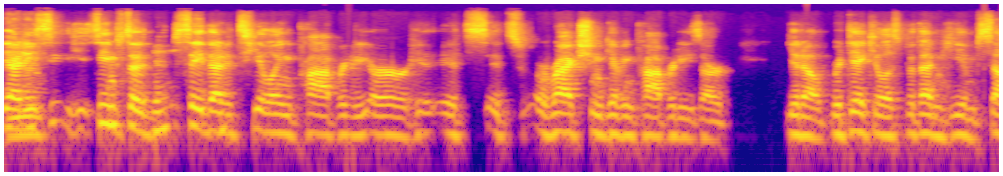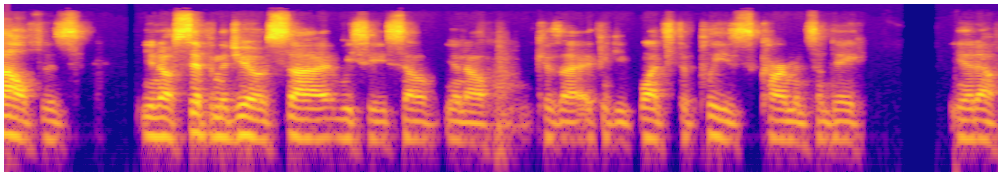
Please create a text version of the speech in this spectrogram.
yeah, he, he seems to say that it's healing property or its its erection giving properties are, you know, ridiculous. But then he himself is, you know, sipping the juice. Uh, we see. So you know, because I think he wants to please Carmen someday. You know.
